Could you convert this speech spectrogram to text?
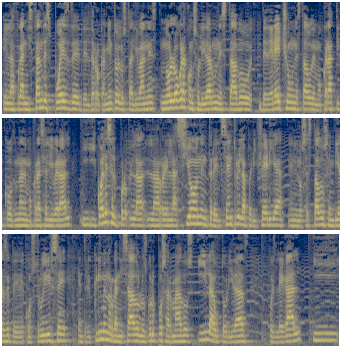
el Afganistán después del derrocamiento de los talibanes no logra consolidar un Estado de derecho, un Estado democrático, de una democracia liberal. ¿Y, cuál es la, relación entre el centro y la periferia en los estados en vías de, construirse, entre el crimen organizado, los grupos armados y la autoridad pues legal? Y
